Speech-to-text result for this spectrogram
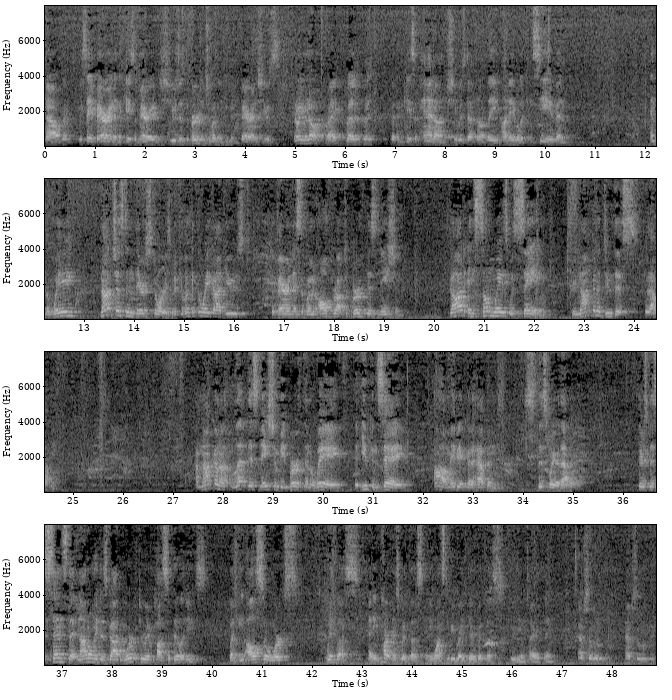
Now, we say barren in the case of Mary. She was just a virgin. She wasn't even barren. She was, you don't even know, right? But, but, but in the case of Hannah, she was definitely unable to conceive. And, and the way, not just in their stories, but if you look at the way God used the barrenness of women all throughout to birth this nation, God in some ways was saying, You're not going to do this without me. I'm not going to let this nation be birthed in a way that you can say, ah, oh, maybe it could have happened this way or that way. There's this sense that not only does God work through impossibilities, but He also works with us, and He partners with us, and He wants to be right there with us through the entire thing. Absolutely, absolutely.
